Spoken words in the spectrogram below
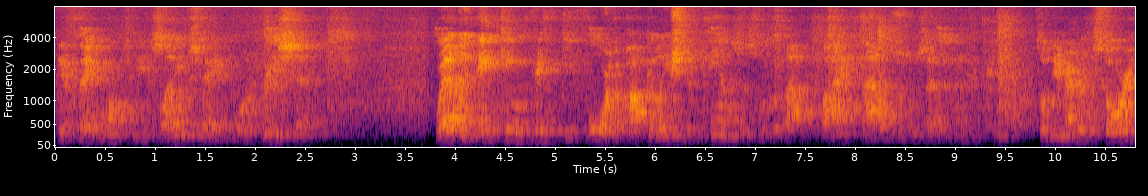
if they want to be a slave state or a free state. Well, in 1854, the population of Kansas was about 5,700 people. So do you remember the story?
